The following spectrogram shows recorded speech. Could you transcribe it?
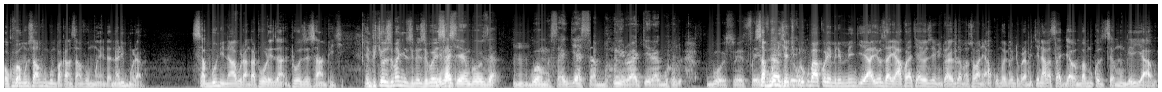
Okuva mu nsanvu gu mpaka nsanvu mwenda nali mulaba. Sabuni naabula nga twozesa mpiki. Empiki ozimanyi zino zibaesa kyembuuza gwe omusajja sabbuuni lwaki era gu- gwoswesa sabuni kyekikulu kuba akola emirimu mingi yayoza yakola kyayoza ebintu ayoza amasowaani akuuma ebintu bulamu ki n'abasajja abamu bamukozesa mu ngeri yaabwe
